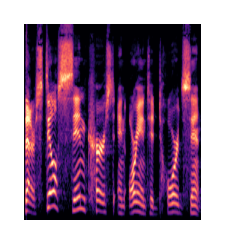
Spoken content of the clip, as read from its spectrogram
that are still sin cursed and oriented towards sin.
